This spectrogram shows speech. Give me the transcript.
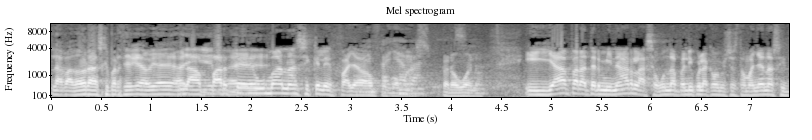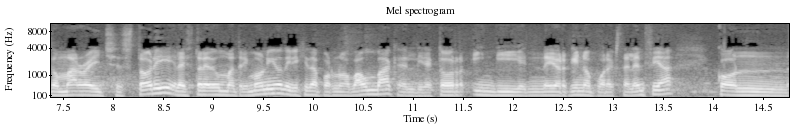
Lavadoras, que parecía que había... ahí La parte humana sí que le fallaba Le un poco fallaba. más, pero bueno. Y ya para terminar, la segunda película que hemos visto esta mañana ha sido Marriage Story, la historia de un matrimonio, dirigida por Noah Baumbach, el director indie neoyorquino por excelencia, con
